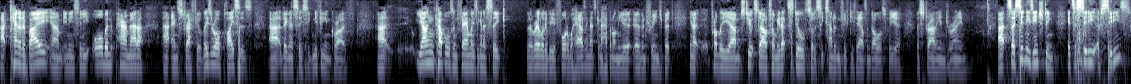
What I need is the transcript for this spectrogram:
Uh, Canada Bay um, in the city, Auburn, Parramatta, uh, and Strathfield. These are all places uh, they're going to see significant growth. young couples and families are going to seek the relatively affordable housing. That's going to happen on the ur- urban fringe, but you know, probably um, Stuart Stale tell me that's still sort of six hundred and fifty thousand dollars for your Australian dream. Uh, so Sydney's interesting. It's a city of cities.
